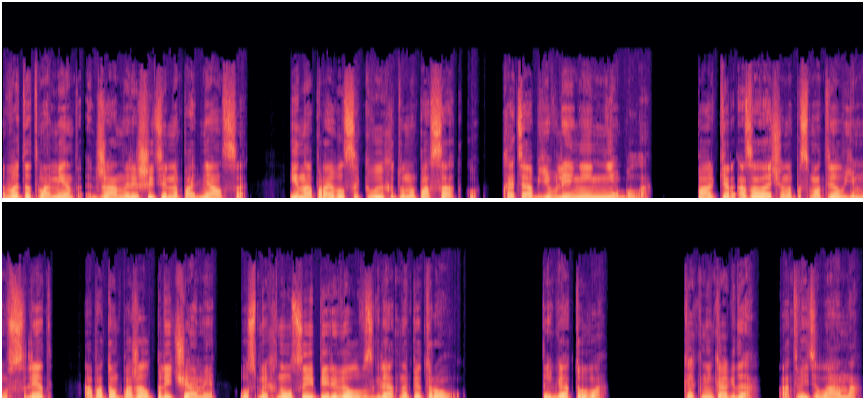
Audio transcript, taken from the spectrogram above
В этот момент Джан решительно поднялся и направился к выходу на посадку, хотя объявления не было. Паркер озадаченно посмотрел ему вслед, а потом пожал плечами, усмехнулся и перевел взгляд на Петрову. «Ты готова?» «Как никогда», — ответила она.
